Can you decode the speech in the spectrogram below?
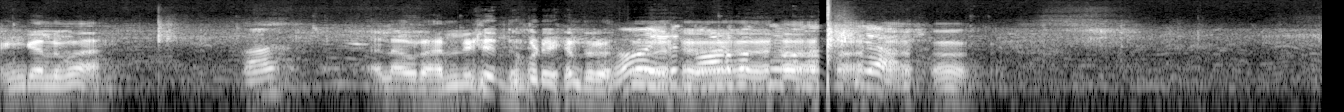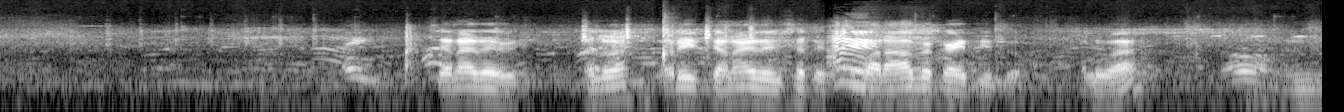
ಹಂಗಲ್ವಾ? ಅಲ್ಲ ಅವ್ರು ಅಲ್ಲಿ ನೋಡಿ ಅಂದ್ರು. ಚೆನ್ನಾಗಿದ್ದಾವೆ ಅಲ್ವಾ? ಬರೀ ಚೆನ್ನಾಗಿದೆ ವಿಷಯ. ಸುಮಾರು ಆಗಬೇಕಾಯ್ತಿತ್ತು ಅಲ್ವಾ? ಹ್ಮ್.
